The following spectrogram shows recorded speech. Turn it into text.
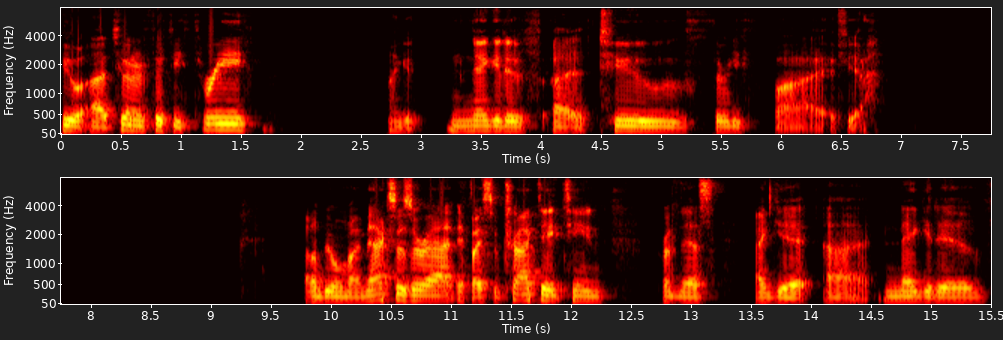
to uh, 253, I get negative uh, 235, yeah. That'll be where my maxes are at. If I subtract 18 from this, I get uh, negative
